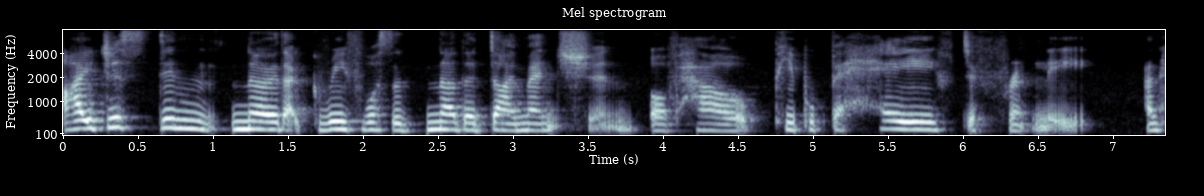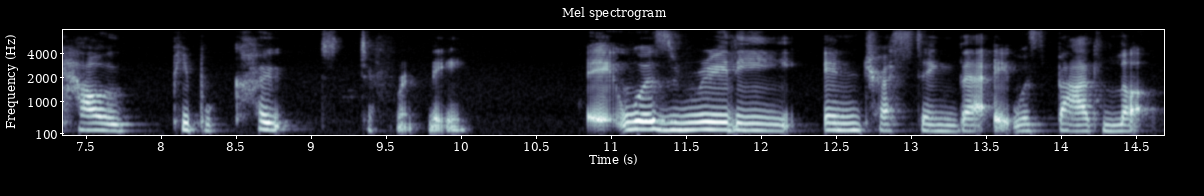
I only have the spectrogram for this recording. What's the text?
I just didn't know that grief was another dimension of how people behave differently and how people cope differently. It was really interesting that it was bad luck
